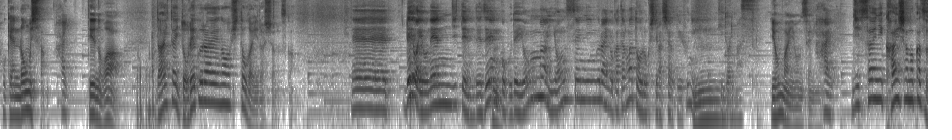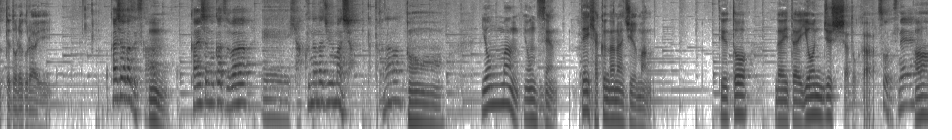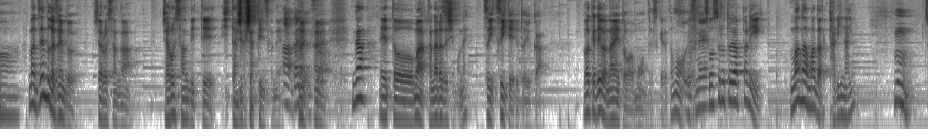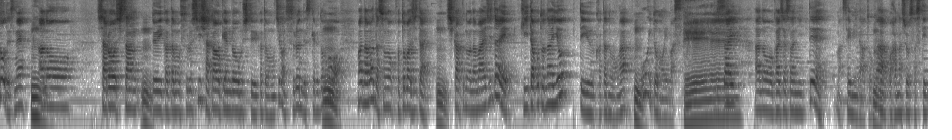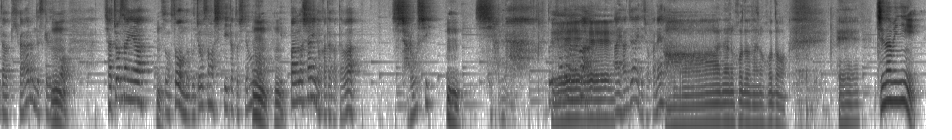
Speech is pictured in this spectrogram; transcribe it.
保険労務士さんっはい。ていうのは大体どれぐらいの人がいらっしゃるんですか？えー令和4年時点で全国で4万4千人ぐらいの方が登録していらっしゃるというふうに聞いております、4万4千人はい。実際に会社の数ってどれぐらい？会社の数ですか、うん。会社の数は、えー、170万社だったかな。あー。4万4千で170万。っていうと大体40社とか。そうですね。ああまあ全部が全部社労士さんが社労士さんで言って退職しちゃっていいですかね。あ大丈夫ですよ。はいはいがえっ、とまあ必ずしもねついついているというかわけではないとは思うんですけれどもそうですね。そうするとやっぱりまだまだ足りない？うんそうですね、あの社労士さんという言い方もするし、社会保険労務士という言い方ももちろんするんですけれども、まだまだその言葉自体、資格の名前自体聞いたことないよっていう方の方が多いと思います、へ実際あの会社さんに行って、まあ、セミナーとかお話をさせていただく機会あるんですけれども、社長さんやその総務の部長さんは知っていたとしても、うんうん。一般の社員の方々は社労士？うん。知らんなという方がまあへー。大半じゃないでしょうかね。ああなるほどなるほど。へえちなみに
